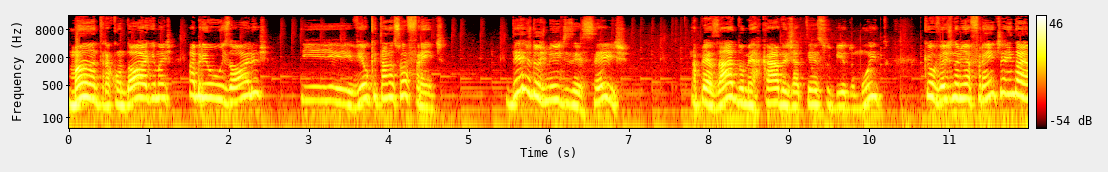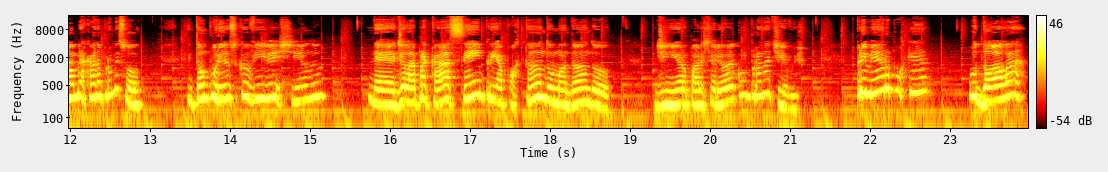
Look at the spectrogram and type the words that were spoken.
mantra, com dogmas, abrir os olhos e ver o que está na sua frente. Desde 2016, apesar do mercado já ter subido muito, que eu vejo na minha frente ainda é um mercado promissor. Então por isso que eu vim investindo né, de lá para cá, sempre aportando, mandando dinheiro para o exterior e comprando ativos. Primeiro porque o dólar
